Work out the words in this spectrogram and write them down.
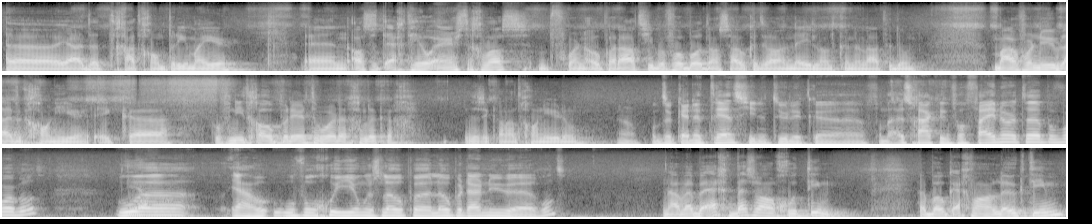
Ja, dat gaat gewoon prima hier. En als het echt heel ernstig was, voor een operatie bijvoorbeeld, dan zou ik het wel in Nederland kunnen laten doen. Maar voor nu blijf ik gewoon hier. Ik hoef niet geopereerd te worden, gelukkig. Dus ik kan het gewoon hier doen. Ja, want we kennen Trentie natuurlijk eh, van de uitschakeling van Feyenoord eh, bijvoorbeeld. Hoe, Ja. ja. ja, hoe- hoeveel goede jongens lopen, lopen daar nu eh, rond? Nou, we hebben echt best wel een goed team. We hebben ook echt wel een leuk team.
